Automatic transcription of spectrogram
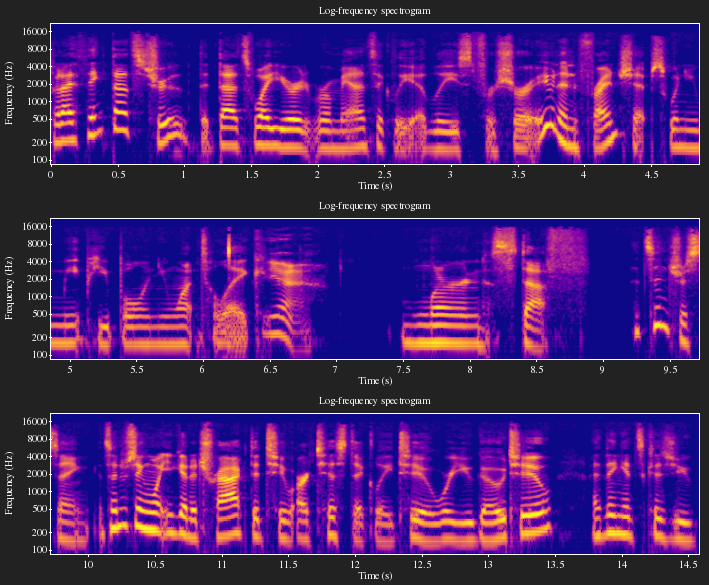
but I think that's true. That that's why you're romantically, at least for sure, even in friendships, when you meet people and you want to like Yeah. learn stuff. It's interesting. It's interesting what you get attracted to artistically too, where you go to. I think it's because you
